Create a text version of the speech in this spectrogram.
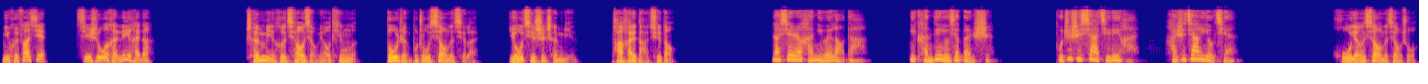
你会发现，其实我很厉害的。陈敏和乔小苗听了，都忍不住笑了起来，尤其是陈敏，他还打趣道：“那些人喊你为老大，你肯定有些本事，不知是下棋厉害，还是家里有钱。”胡杨笑了笑说：“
